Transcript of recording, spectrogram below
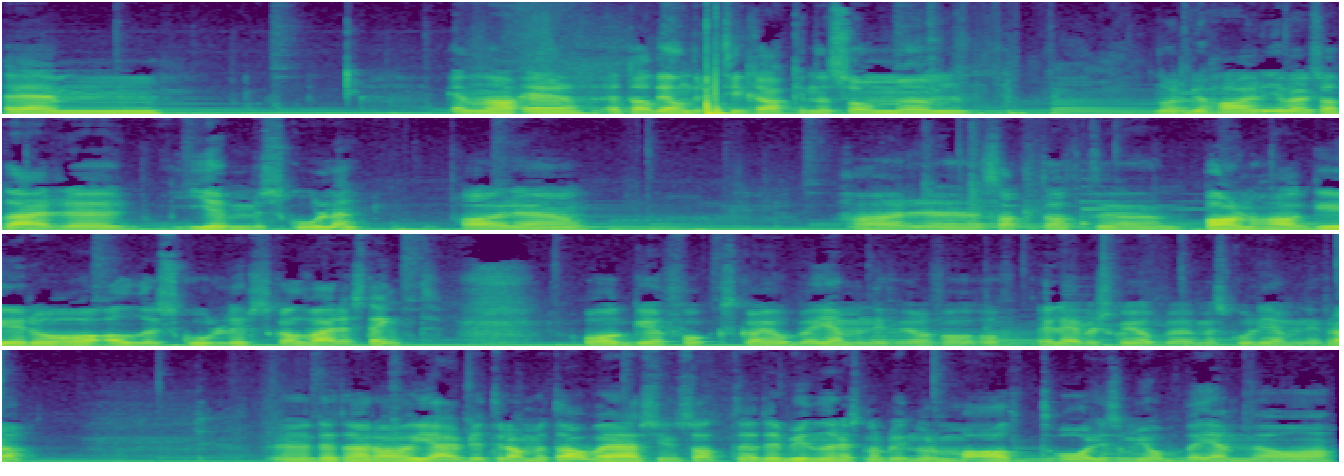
Um, av, eh, et av de andre tiltakene som um, Norge har iverksatt, er uh, hjemmeskole. Har, uh, har uh, sagt at eh, barnehager og alle skoler skal være stengt. Og folk skal jobbe hjemmefra, elever skal jobbe med skole hjemmefra. Eh, Dette her har jo jeg blitt rammet av, og jeg syns at eh, det begynner nesten å bli normalt å liksom jobbe hjemme og,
